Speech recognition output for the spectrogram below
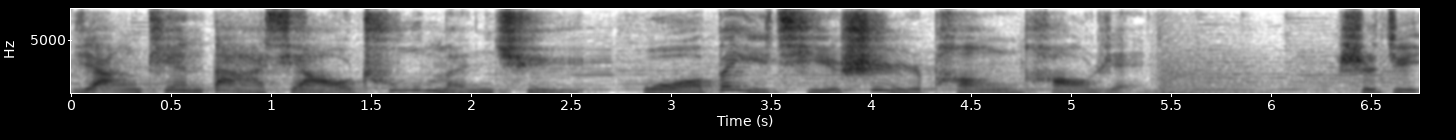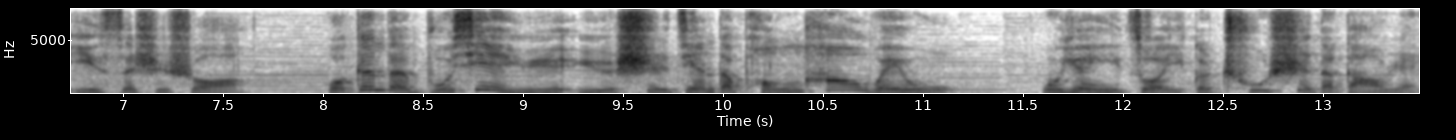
仰天大笑出门去，我辈岂是蓬蒿人。”诗句意思是说，我根本不屑于与世间的蓬蒿为伍，我愿意做一个出世的高人。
